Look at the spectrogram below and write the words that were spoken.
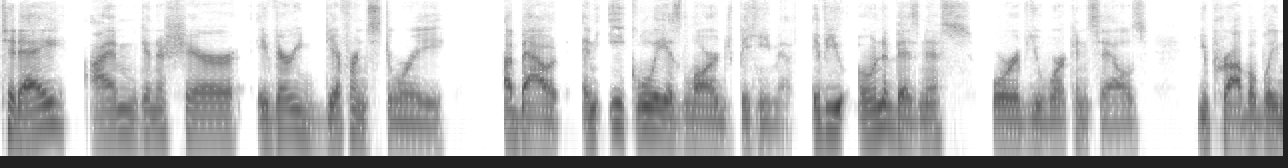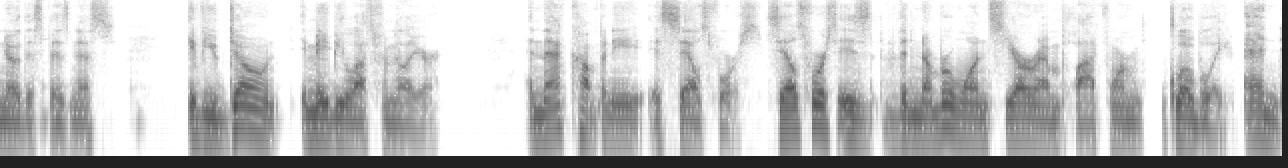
Today, I'm going to share a very different story about an equally as large behemoth. If you own a business or if you work in sales, you probably know this business. If you don't, it may be less familiar. And that company is Salesforce. Salesforce is the number one CRM platform globally. And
